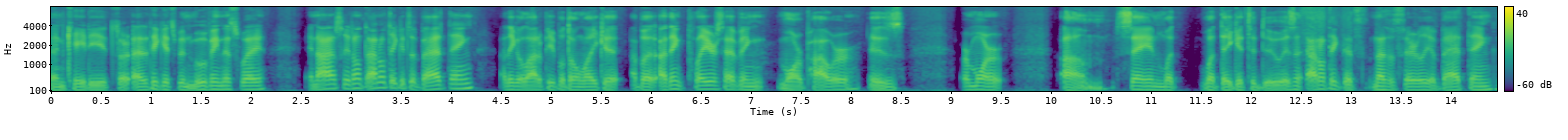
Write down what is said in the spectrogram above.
Then KD. It started, I think it's been moving this way, and honestly, I don't I don't think it's a bad thing. I think a lot of people don't like it, but I think players having more power is, or more um, saying what what they get to do isn't. I don't think that's necessarily a bad thing.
